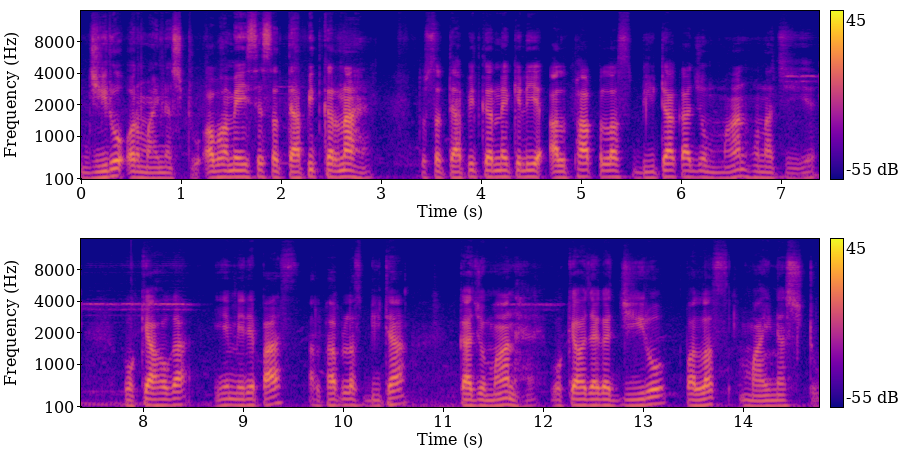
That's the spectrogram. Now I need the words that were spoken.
ज़ीरो और माइनस टू अब हमें इसे सत्यापित करना है। तो सत्यापित करने के लिए अल्फ़ा प्लस बीटा का जो मान होना चाहिए, वो क्या होगा? ये मेरे पास अल्फ़ा प्लस बीटा का जो मान है, वो क्या हो जाएगा? Zero plus minus two.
